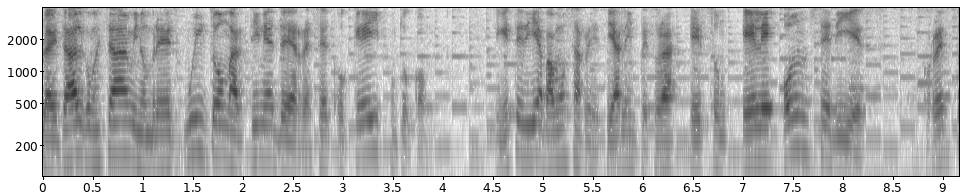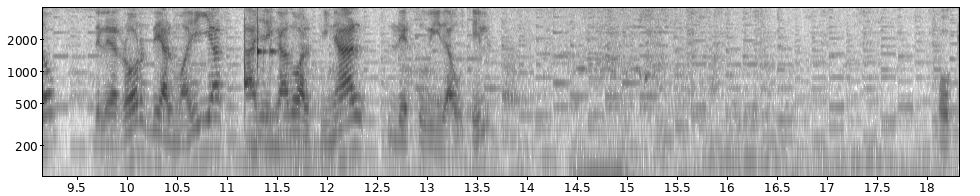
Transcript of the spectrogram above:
Hola, ¿qué tal? ¿Cómo están? Mi nombre es Wilton Martínez de resetok.com. En este día vamos a resetear la impresora Epson L1110, ¿correcto? Del error de almohadillas ha llegado al final de su vida útil. Ok,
